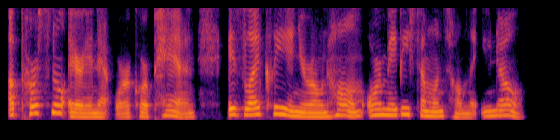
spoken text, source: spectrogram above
A personal area network or PAN is likely in your own home or maybe someone's home that you know.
